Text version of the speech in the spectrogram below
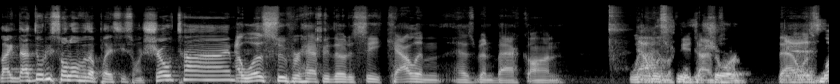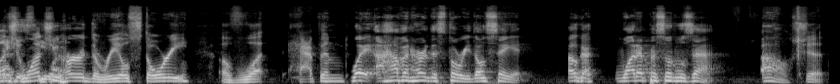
Like that dude is all over the place. He's on Showtime. I was super happy though to see Callen has been back on. That was a cool for sure. That Yeah, was once nice you once you what- heard the real story of what happened. Wait, I haven't heard the story. Don't say it. Okay. What episode was that? Oh shit!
